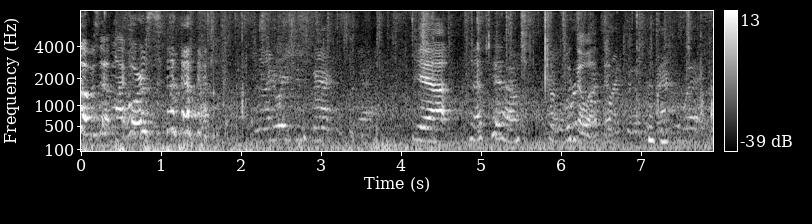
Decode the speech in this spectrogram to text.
Oh, is that my horse? And I know he's just backing for that. yeah, that's him. We'll go looks with it.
